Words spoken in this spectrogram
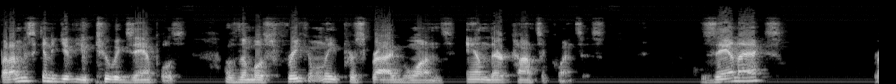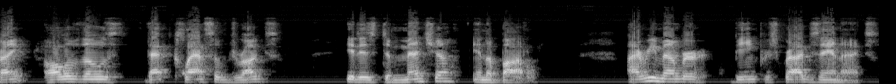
but I'm just going to give you two examples of the most frequently prescribed ones and their consequences. Xanax, right? All of those, that class of drugs, it is dementia in a bottle. I remember being prescribed Xanax,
